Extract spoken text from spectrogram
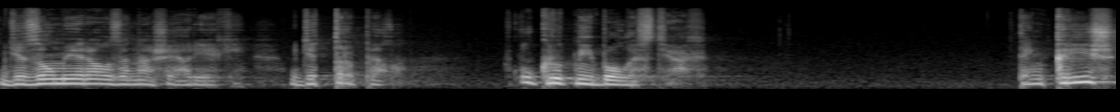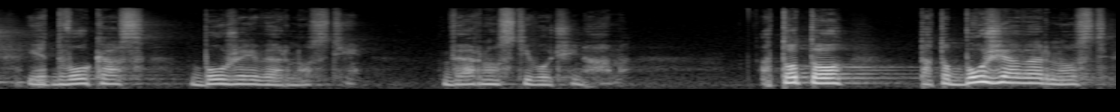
Kde zomieral za naše hriechy. Kde trpel. V ukrutných bolestiach. Ten kríž je dôkaz Božej vernosti. Vernosti voči nám. A toto táto Božia vernosť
